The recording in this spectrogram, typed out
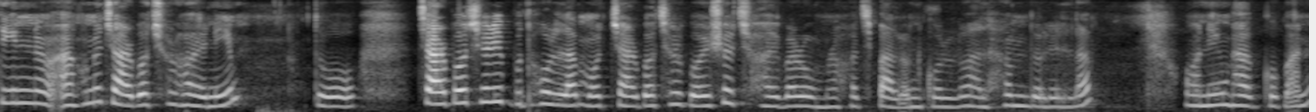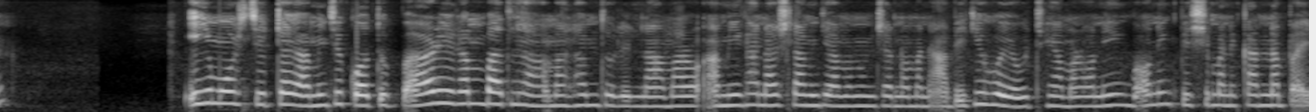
তিন এখনও চার বছর হয়নি। তো চার বছরই ধরলাম, ওর চার বছর বয়সে ছয়বার ওমরা হজ পালন করল, আলহামদুলিল্লাহ। অনেক ভাগ্যবান। এই মসজিদটায় আমি যে কতবার এরম বাঁধলাম, আলহামদুলিল্লাহ। আমার, আমি এখানে আসলে আমি যেমন যেন মানে আবেগী হয়ে উঠি, আমার অনেক অনেক বেশি মানে কান্না পাই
